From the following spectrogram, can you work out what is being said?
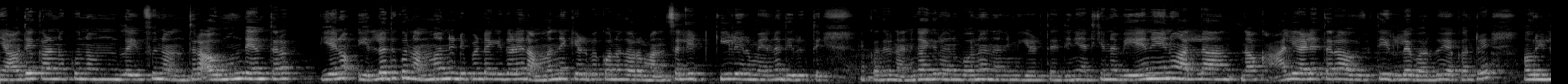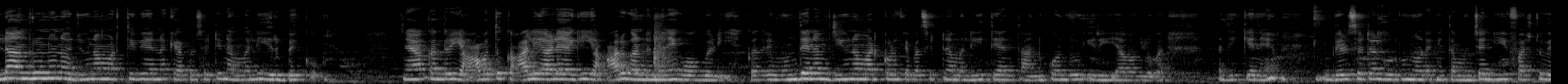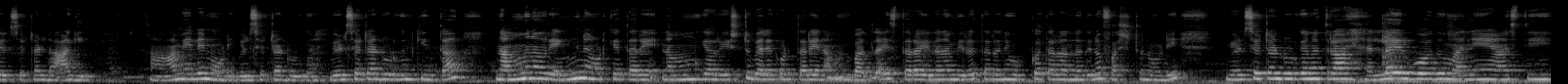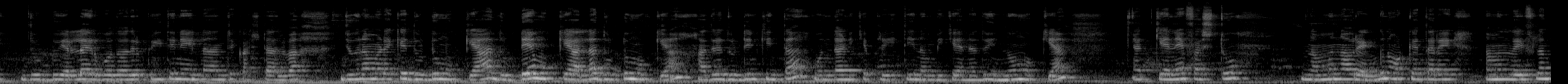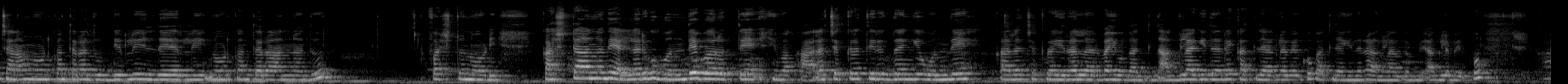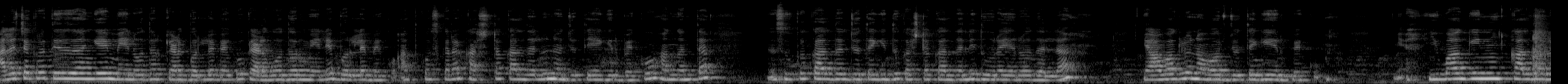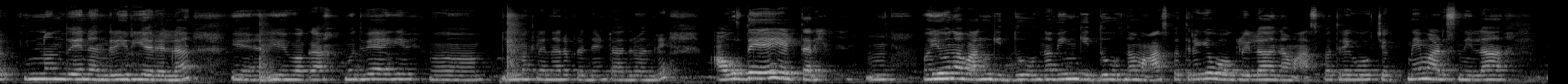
ಯಾವುದೇ ಕಾರಣಕ್ಕೂ ನಮ್ಮ ಲೈಫು ಒಂಥರ ಅವ್ರ ಮುಂದೆ ಒಂಥರ ಏನೋ ಎಲ್ಲದಕ್ಕೂ ನಮ್ಮನ್ನೇ ಡಿಪೆಂಡ್ ಆಗಿದ್ದಾಳೆ, ನಮ್ಮನ್ನೇ ಕೇಳಬೇಕು ಅನ್ನೋದು ಅವರ ಮನಸ್ಸಲ್ಲಿ ಕೀಳಿರುಮೆ ಅನ್ನೋದು ಇರುತ್ತೆ. ಯಾಕಂದರೆ ನನಗಾಗಿರೋ ಅನುಭವನ ನಾನು ನಿಮ್ಗೆ ಹೇಳ್ತಾ ಇದ್ದೀನಿ. ಅದಕ್ಕೆ ನಾವು ಏನೇನೂ ಅಲ್ಲ, ನಾವು ಖಾಲಿ ಹಳೆ ಥರ ಅವ್ರ ಜೊತೆ ಇರಲೇಬಾರ್ದು. ಯಾಕಂದರೆ ಅವ್ರು ಇಲ್ಲ ಅಂದ್ರೂ ನಾವು ಜೀವನ ಮಾಡ್ತೀವಿ ಅನ್ನೋ ಕೆಪಾಸಿಟಿ ನಮ್ಮಲ್ಲಿ ಇರಬೇಕು. ಯಾಕಂದರೆ ಯಾವತ್ತೂ ಖಾಲಿ ಹಾಳೆಯಾಗಿ ಯಾರು ಗಂಡನ ಮನೆಗೆ ಹೋಗಬೇಡಿ. ಯಾಕಂದರೆ ಮುಂದೆ ನಮ್ಮ ಜೀವನ ಮಾಡ್ಕೊಳ್ಳೋ ಕೆಪಾಸಿಟಿ ನಮ್ಮಲ್ಲಿ ಐತೆ ಅಂತ ಅಂದ್ಕೊಂಡು ಇರಿ ಯಾವಾಗಲೂ. ಅದಕ್ಕೇ ವೆಲ್ ಸೆಟಲ್ಡ್ ಹುಡುಗನ ನೋಡೋಕ್ಕಿಂತ ಮುಂಚೆ ನೀವು ಫಸ್ಟು ವೆಲ್ ಸೆಟಲ್ಡ್ ಆಗಿ. ಆಮೇಲೆ ನೋಡಿ ವೆಲ್ ಸೆಟಲ್ಡ್ ಹುಡುಗನ. ವೆಲ್ ಸೆಟಲ್ಡ್ ಹುಡುಗನ್ಕಿಂತ ನಮ್ಮನವ್ರು ಹೆಂಗೆ ನೋಡ್ಕೋತಾರೆ, ನಮಗೆ ಅವ್ರು ಎಷ್ಟು ಬೆಲೆ ಕೊಡ್ತಾರೆ ನಮ್ಮನ್ನು ಬದಲಾಯಿಸ್ತಾರ, ಇಲ್ಲ ನಮ್ಮ ಇರೋ ಥರನೇ ಒಪ್ಕೋತಾರ ಅನ್ನೋದನ್ನ ಫಸ್ಟ್ ನೋಡಿ. ವೆಲ್ ಸೆಟಲ್ಡ್ ಹುಡುಗನ ಹತ್ರ ಎಲ್ಲ ಇರ್ಬೋದು, ಮನೆ, ಆಸ್ತಿ, ದುಡ್ಡು ಎಲ್ಲ ಇರ್ಬೋದು, ಆದರೆ ಪ್ರೀತಿನೇ ಇಲ್ಲ ಅಂದರೆ ಕಷ್ಟ ಅಲ್ವಾ? ಜೀವನ ಮಾಡೋಕ್ಕೆ ದುಡ್ಡು ಮುಖ್ಯ, ದುಡ್ಡೇ ಮುಖ್ಯ ಅಲ್ಲ, ದುಡ್ಡು ಮುಖ್ಯ. ಆದರೆ ದುಡ್ಡಿನಕ್ಕಿಂತ ಹೊಂದಾಣಿಕೆ, ಪ್ರೀತಿ, ನಂಬಿಕೆ ಅನ್ನೋದು ಇನ್ನೂ ಮುಖ್ಯ. ಅದಕ್ಕೇ ಫಸ್ಟು ನಮ್ಮನ್ನು ಅವ್ರು ಹೆಂಗೆ ನೋಡ್ಕೊತಾರೆ? ನಮ್ಮನ್ನು ಲೈಫ್ ಲಾಂಗ್ ಚೆನ್ನಾಗಿ ನೋಡ್ಕೊತಾರ ದುಡ್ಡಿರಲಿ ಇಲ್ಲದೆ ಇರಲಿ ನೋಡ್ಕೊತಾರ ಅನ್ನೋದು ಫಸ್ಟು ನೋಡಿ. ಕಷ್ಟ ಅನ್ನೋದು ಎಲ್ಲರಿಗೂ ಒಂದೇ ಬರುತ್ತೆ. ಇವಾಗ ಕಾಲಚಕ್ರ ತಿರುಗ್ದಂಗೆ ಒಂದೇ ಕಾಲಚಕ್ರ ಇರಲ್ಲ ಅಲ್ವಾ ಇವಾಗ ಅದು ಅಗ್ಲಾಗಿದ್ದಾರೆ ಕತ್ಲೆ ಆಗಲೇಬೇಕು ಕತ್ಲೆ ಆಗಿದ್ದಾರೆ ಅಗ್ಲಾಗ ಆಗಲೇಬೇಕು ಕಾಲಚಕ್ರ ತಿರುದಂಗೆ ಮೇಲೆ ಹೋದವ್ರು ಕೆಳಗೆ ಬರಲೇಬೇಕು, ಕೆಳಗೆ ಹೋದವ್ರ ಮೇಲೆ ಬರಲೇಬೇಕು. ಅದಕ್ಕೋಸ್ಕರ ಕಷ್ಟ ಕಾಲದಲ್ಲೂ ನಾವು ಜೊತೆಯಾಗಿರಬೇಕು. ಹಾಗಂತ ಸುಖ ಕಾಲದಲ್ಲಿ ಜೊತೆಗಿದ್ದು ಕಷ್ಟ ಕಾಲದಲ್ಲಿ ದೂರ ಇರೋದಲ್ಲ. ಯಾವಾಗಲೂ ನಾವು ಅವ್ರ ಜೊತೆಗೆ ಇರಬೇಕು. ಇವಾಗಿನ ಕಾಲದವ್ರು ಇನ್ನೊಂದು ಏನಂದರೆ ಹಿರಿಯರೆಲ್ಲ ಇವಾಗ ಮದುವೆಯಾಗಿ ಹೆಣ್ಮಕ್ಳು ಏನಾರು ಪ್ರೆಸೆಂಟ್ ಆದರು ಅಂದರೆ ಅವ್ರದ್ದೇ ಹೇಳ್ತಾರೆ. ಅಯ್ಯೋ, ನಾವು ಹಂಗಿದ್ದು, ನಾವು ಹಿಂಗಿದ್ದು, ನಾವು ಆಸ್ಪತ್ರೆಗೆ ಹೋಗಲಿಲ್ಲ, ನಾವು ಆಸ್ಪತ್ರೆಗೆ ಹೋಗಿ ಚೆಕ್ನೇ ಮಾಡಿಸ್ಲಿಲ್ಲ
